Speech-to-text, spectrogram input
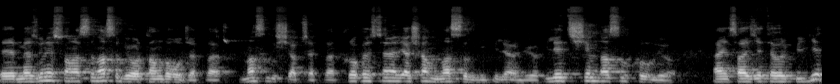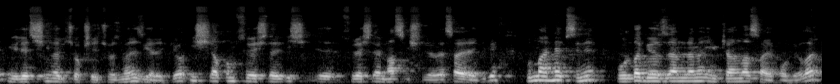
e, mezuniyet sonrası nasıl bir ortamda olacaklar, nasıl iş yapacaklar, profesyonel yaşam nasıl ilerliyor, iletişim nasıl kuruluyor. Yani sadece teorik bilgi yetmiyor, iletişimle birçok şey çözmeniz gerekiyor. İş yapım süreçleri, iş e, süreçleri nasıl işliyor vesaire gibi. Bunların hepsini burada gözlemleme imkanına sahip oluyorlar.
